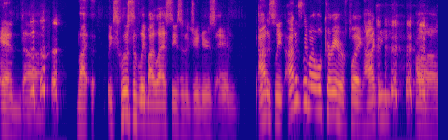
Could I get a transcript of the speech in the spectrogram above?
And uh, my exclusively my last season of juniors, and honestly, honestly, my whole career of playing hockey, uh,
